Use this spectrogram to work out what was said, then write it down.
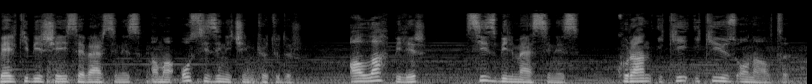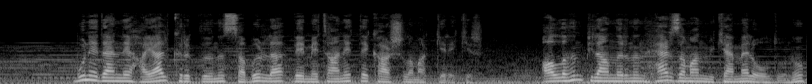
Belki bir şeyi seversiniz ama o sizin için kötüdür. Allah bilir, Siz bilmezsiniz. Kur'an 2-216 Bu nedenle hayal kırıklığını sabırla ve metanetle karşılamak gerekir. Allah'ın planlarının her zaman mükemmel olduğunu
